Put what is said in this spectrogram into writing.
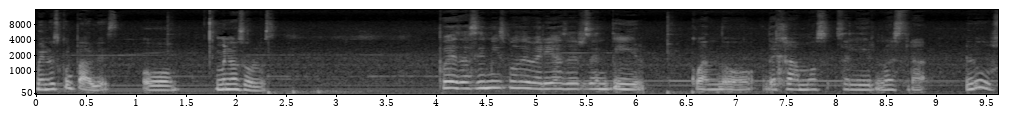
menos culpables o menos solos. Pues así mismo debería ser sentir cuando dejamos salir nuestra luz,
